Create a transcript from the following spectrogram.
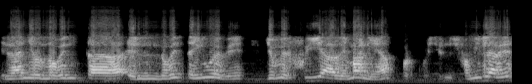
en el año 90, el 99, yo me fui a Alemania por cuestiones familiares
